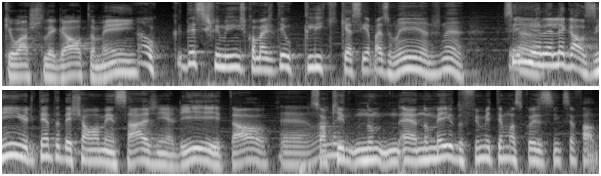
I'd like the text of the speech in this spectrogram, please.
que eu acho legal também. Ah, o, desses filminhos de comédia tem o clique, que é assim é mais ou menos, né? Sim, é. ele é legalzinho, ele tenta deixar uma mensagem ali e tal. É, Só que no, é, no meio do filme tem umas coisas assim que você fala.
